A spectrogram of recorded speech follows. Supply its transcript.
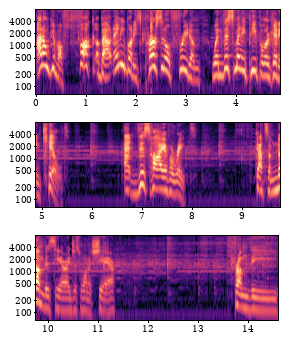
I don't give a fuck about anybody's personal freedom when this many people are getting killed at this high of a rate. Got some numbers here I just want to share from the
